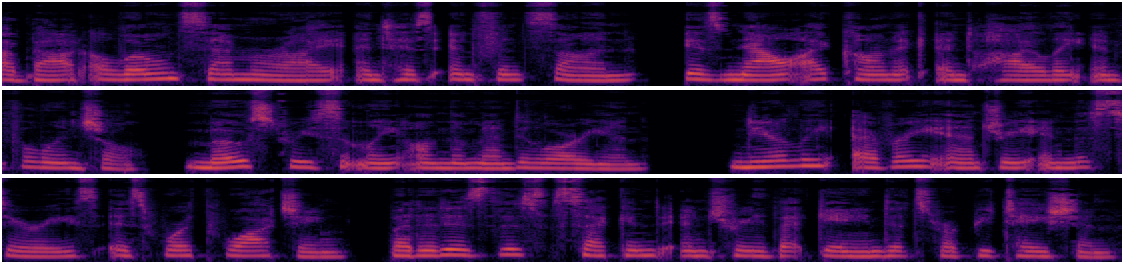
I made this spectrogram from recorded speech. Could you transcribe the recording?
about a lone samurai and his infant son, is now iconic and highly influential, most recently on The Mandalorian. Nearly every entry in the series is worth watching, but it is this second entry that gained its reputation.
